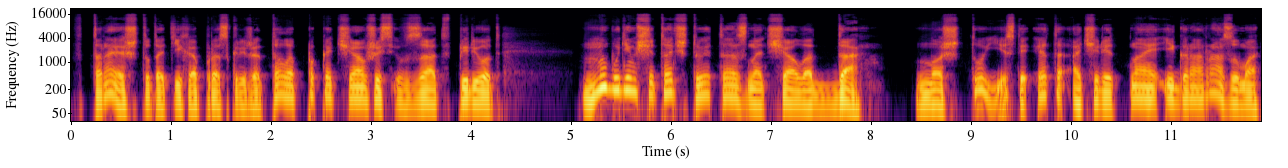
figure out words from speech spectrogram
Вторая что-то тихо проскрежетала, покачавшись взад-вперед. Ну, будем считать, что это означало «да». Но что, если это очередная игра разума,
